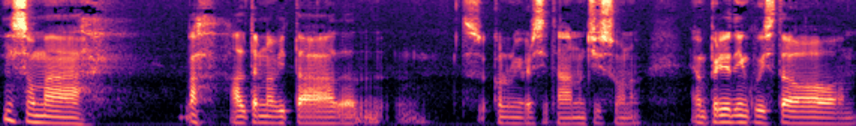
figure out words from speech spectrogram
Insomma, bah, altre novità con l'università non ci sono. È un periodo in cui sto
